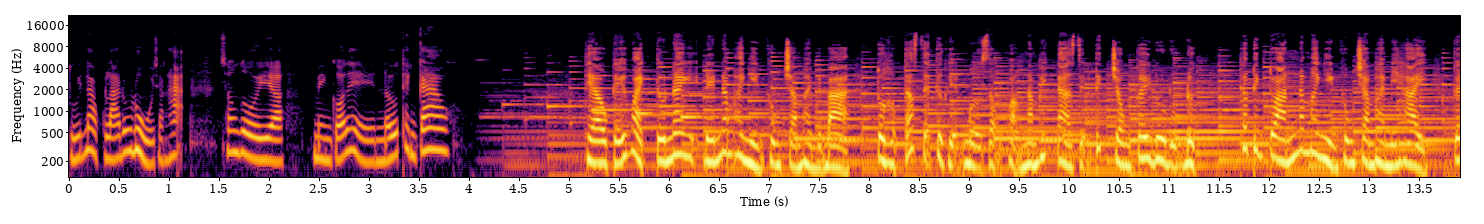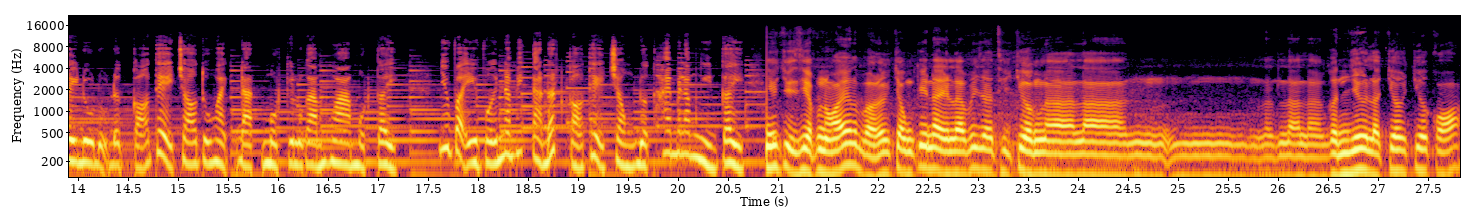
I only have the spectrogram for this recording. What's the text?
túi lọc lá đu đủ chẳng hạn xong rồi ờ, mình có thể nấu thành cao theo kế hoạch, từ nay đến năm 2023, tổ hợp tác sẽ thực hiện mở rộng khoảng 5 ha diện tích trồng cây đu đủ đực. Theo tính toán, năm 2022, cây đu đủ đực có thể cho thu hoạch đạt 1 kg hoa một cây. Như vậy, với 5 ha đất có thể trồng được 25.000 cây. Như chị Diệp nói là bảo trồng cây này là bây giờ thị trường là là là, là, là gần như là chưa chưa có.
